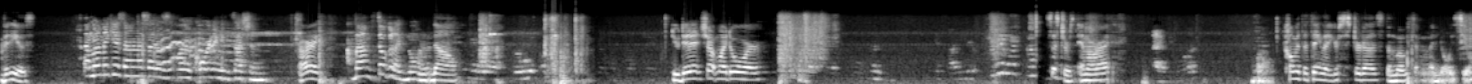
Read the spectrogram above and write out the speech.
videos. I'm gonna make you a sign that says recording in session, All right. but I'm still gonna ignore it. No, you didn't shut my door. Sisters, am I right? Comment the thing that your sister does the most that annoys you.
